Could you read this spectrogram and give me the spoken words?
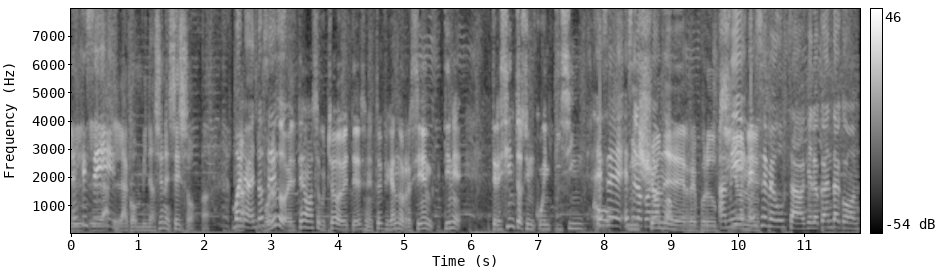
Es que sí. la, la combinación es eso. Ah. Bueno, Ma- entonces. Boludo, el tema más escuchado de BTS, me estoy fijando recién, tiene 355 Ese- ese lo millones de A mí reproducciones. ese me gusta, que lo canta con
